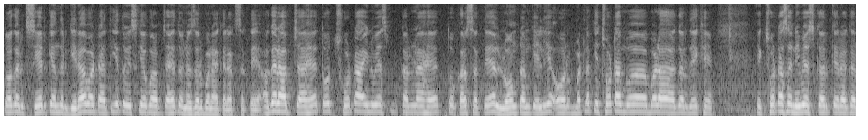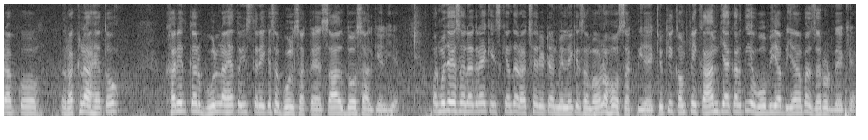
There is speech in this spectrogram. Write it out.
तो अगर शेयर के अंदर गिरावट आती है तो इसके ऊपर आप चाहे तो नज़र बना कर रख सकते हैं। अगर आप चाहे तो छोटा इन्वेस्ट करना है तो कर सकते हैं लॉन्ग टर्म के लिए। और मतलब कि छोटा, बड़ा अगर देखें, एक छोटा सा निवेश करके अगर आपको रखना है तो खरीद कर भूलना है तो इस तरीके से भूल सकते हैं, साल, दो साल के लिए। और मुझे ऐसा लग रहा है कि इसके अंदर अच्छे रिटर्न मिलने की संभावना हो सकती है, क्योंकि कंपनी काम क्या करती है, वो भी आप यहाँ पर ज़रूर देखें।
